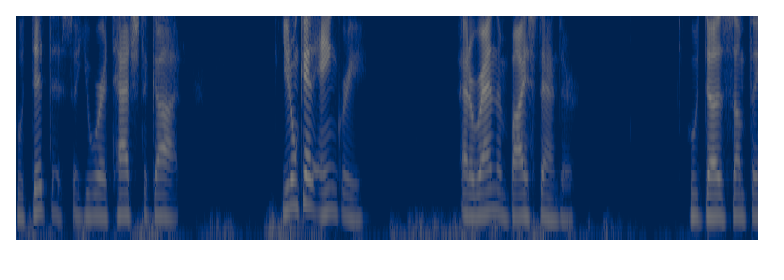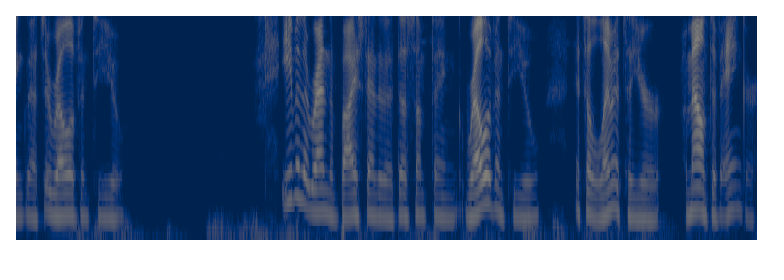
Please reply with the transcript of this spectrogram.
who did this, so you were attached to God. You don't get angry at a random bystander who does something that's irrelevant to you. Even the random bystander that does something relevant to you, it's a limit to your amount of anger,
